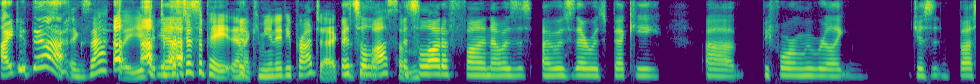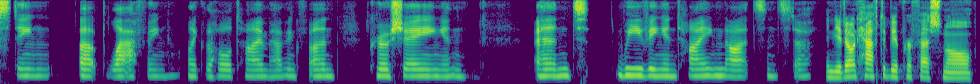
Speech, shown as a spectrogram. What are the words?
I did that. Exactly. You get to Yes. participate in a community project. It's It's a awesome. It's a lot of fun. I was I was there with Becky uh, before, and we were like just busting up, laughing like the whole time, having fun, crocheting and and weaving and tying knots and stuff. and you don't have to be a professional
